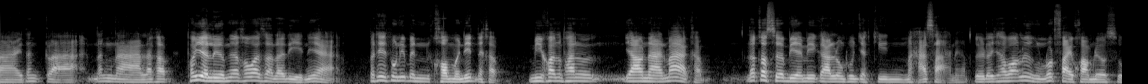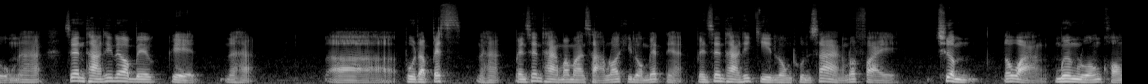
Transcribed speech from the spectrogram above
มายตั้งกลาตั้งนานแล้วครับเพราะอย่าลืมนะครับว่าซาอุดีเนี่ยประเทศพวกนี้เป็นคอมมิวนิสต์นะครับมีความสัมพันธ์ยาวนานมากครับแล้วก็เซอร์เบียมีการลงทุนจากจีนมหาศาลนะครับ โดยเฉพาะเรื่องรถไฟความเร็วสูงนะฮะ เส้นทางที่เรียกว่าเบลเกรดนะฮะ บูดาเปสต์นะฮะเป็นเส้นทางประมาณ 300 กิโลเมตรเนี่ยเป็นเส้นทางที่จีนลงทุนสร้างรถไฟเชื่อมระหว่างเมืองหลวงของ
